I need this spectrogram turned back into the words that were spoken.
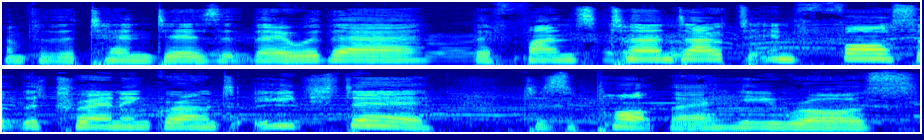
and for the 10 days that they were there, the fans turned out in force at the training ground each day to support their heroes.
